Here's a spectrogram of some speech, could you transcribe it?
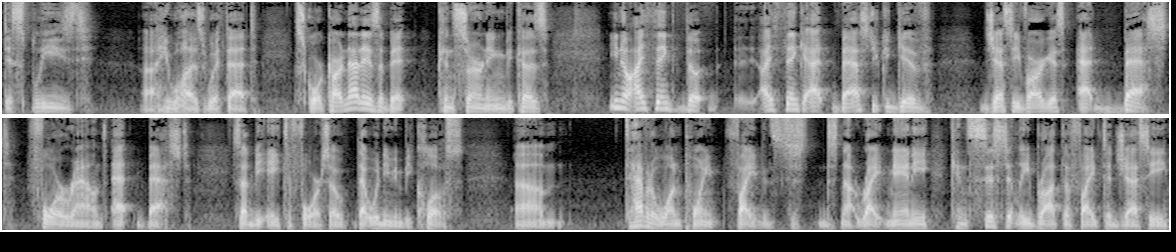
displeased uh, he was with that scorecard, and that is a bit concerning because, you know, I think the I think at best you could give Jesse Vargas at best four rounds, at best. So that'd be eight to four. So that wouldn't even be close. Um, to have it a one point fight, it's just it's not right. Manny consistently brought the fight to Jesse.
